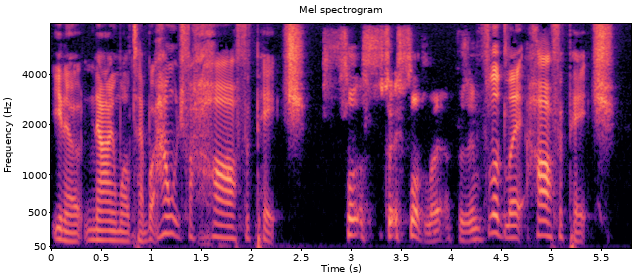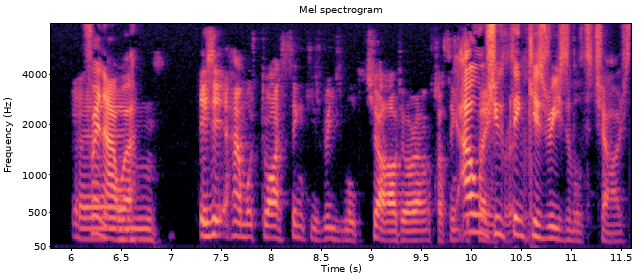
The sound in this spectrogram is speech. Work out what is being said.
You know, nine well ten, but how much for half a pitch? Flood, so it's floodlit, I presume. Floodlit, half a pitch for an hour. Um, Is it how much do I think is reasonable to charge, or how much I think? How much you it? think is reasonable to charge?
